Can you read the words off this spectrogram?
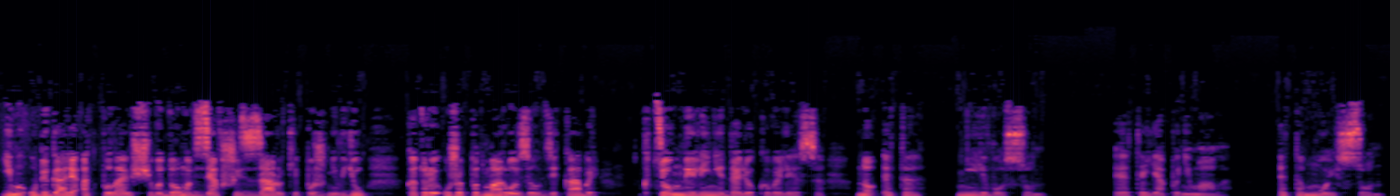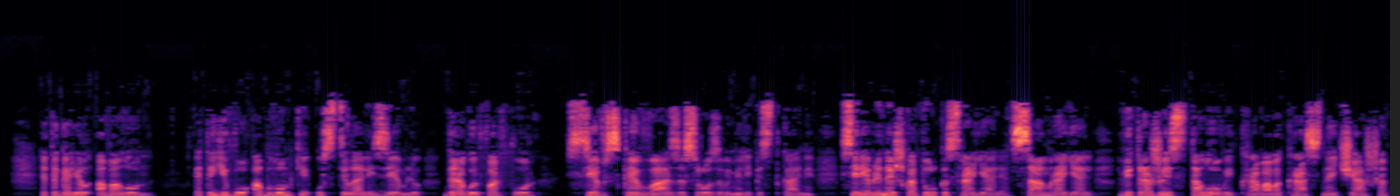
и мы убегали от пылающего дома, взявшись за руки по жневью, который уже подморозил декабрь, к темной линии далекого леса. Но это не его сон. Это я понимала. Это мой сон. Это горел Авалон. Это его обломки устилали землю, дорогой фарфор, северская ваза с розовыми лепестками, серебряная шкатулка с рояля, сам рояль, витражи из столовой, кроваво-красная чаша,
